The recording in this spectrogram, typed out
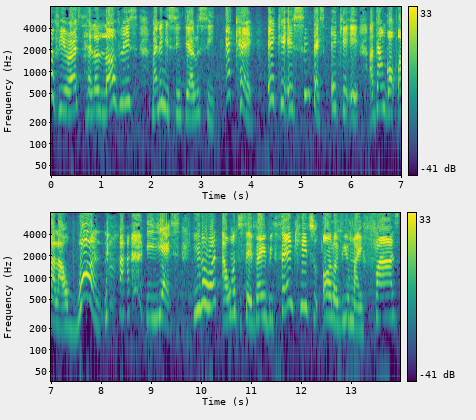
Hello viewers, hello lovelies. My name is Cynthia Lucy Eke, aka Cyntex, aka Adangopala One. yes, you know what? I want to say a very big thank you to all of you, my fans,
